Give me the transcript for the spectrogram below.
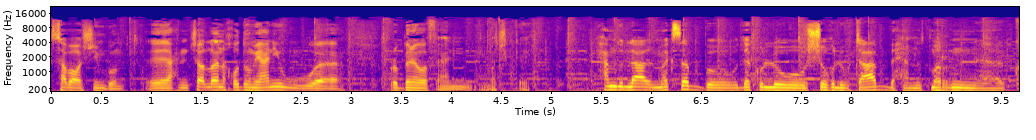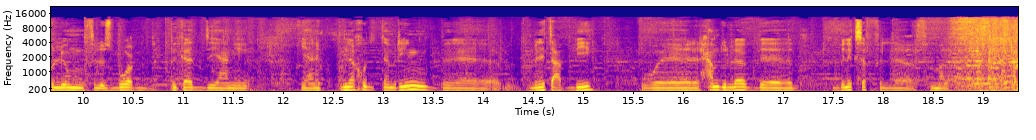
27 بونت. آه، إحنا إن شاء الله ناخدهم يعني وربنا يوفق يعني الماتش الجاي. الحمد لله على المكسب وده كله شغل وتعب. إحنا بنتمرن آه، كل يوم في الأسبوع بجد يعني يعني بناخد التمرين بنتعب بيه والحمد لله بنكسب في الملعب.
